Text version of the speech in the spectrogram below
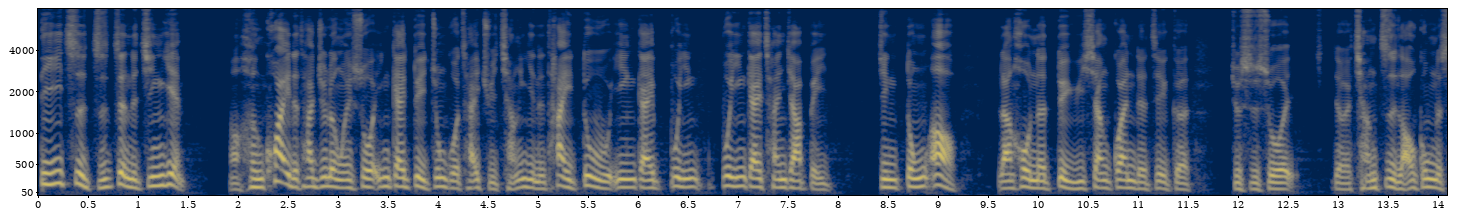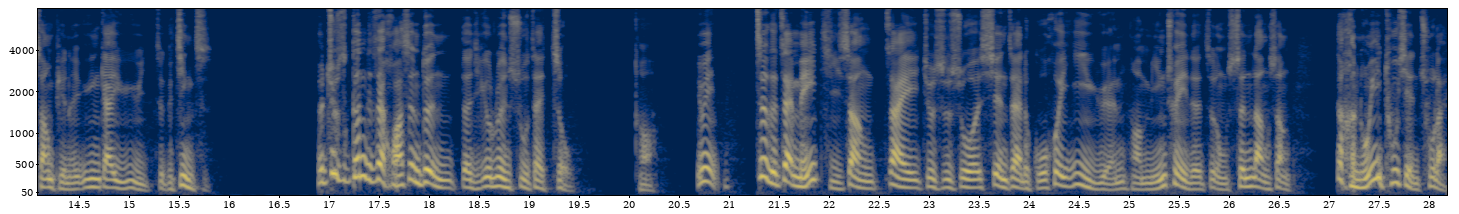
第一次执政的经验。”啊，很快的，他就认为说，应该对中国采取强硬的态度，应该不应不应该参加北京冬奥，然后呢，对于相关的这个就是说，呃，强制劳工的商品呢，应该予以这个禁止。那就是跟着在华盛顿的一个论述在走，啊，因为这个在媒体上，在就是说现在的国会议员啊，民粹的这种声浪上，它很容易凸显出来，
